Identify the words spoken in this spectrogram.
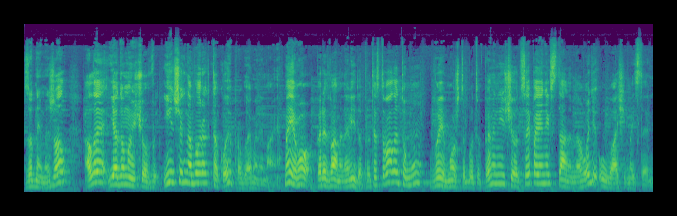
з одним із жал, але я думаю, що в інших наборах такої проблеми немає. Ми його перед вами на відео протестували, тому ви можете бути впевнені, що цей паяльник стане в нагоді у вашій майстерні.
